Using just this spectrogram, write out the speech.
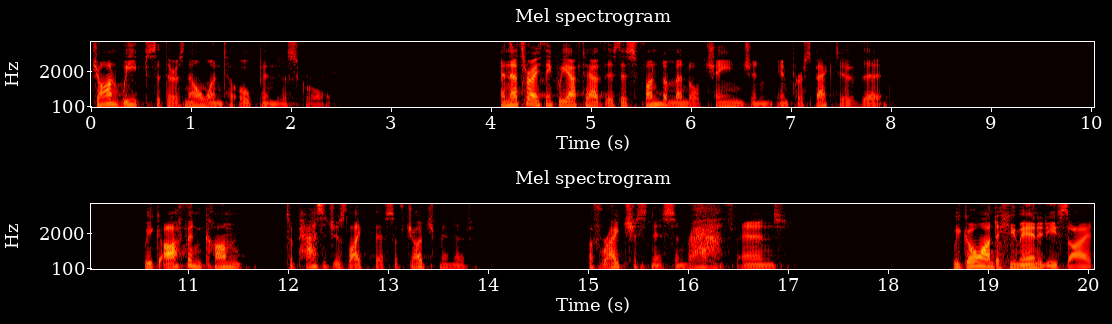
John weeps that there is no one to open the scroll. And that's where I think we have to have this, this fundamental change in, in perspective that we often come to passages like this of judgment, of, of righteousness and wrath, and we go on to humanity's side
